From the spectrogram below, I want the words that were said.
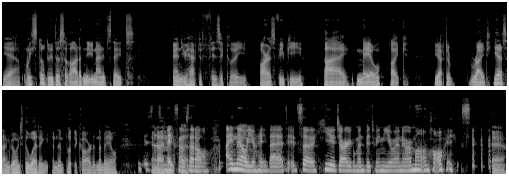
Yeah. We still do this a lot in the United States. And you have to physically RSVP by mail. Like you have to write, yes, I'm going to the wedding, and then put the card in the mail. This And I doesn't make hate sense that. at all. I know you hate that. It's a huge argument between you and your mom always. É.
